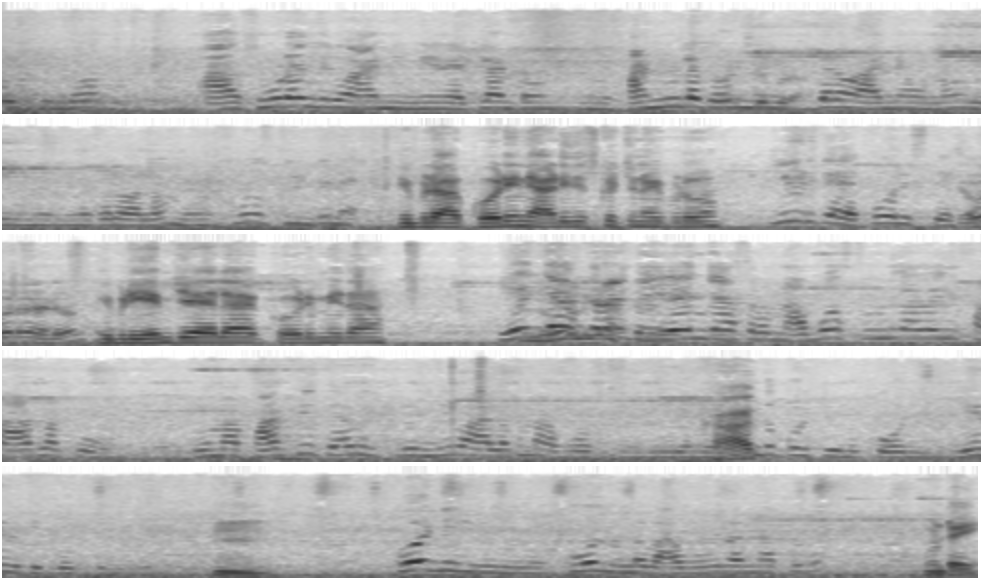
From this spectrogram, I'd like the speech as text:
వచ్చిందో ఆ చూడండి వాడిని మేము ఎట్లా అంటాం? పండ్ల తోడు మేము ఇద్దరం ఆడనే ఉన్నాం మిగల వాళ్ళం మేము చూస్తుంటేనే. ఇప్పుడు ఆ కోడిని ఆడి తీసుకొచ్చినావు ఇప్పుడు? ఈడికే పోలీస్ స్టేషన్. ఇప్పుడు ఏం చేయాలి కోడి మీద? ఏం చేస్తారంటే ఏం చేస్తారు? నవ్వు వస్తుంది కదా ఈ సార్లకు. ఈ మా పరిస్థితి ఏమో ఇట్లుంది వాళ్ళకు నవ్వు వస్తుంది. ఎందుకు కొట్టింది కోడి ఏమిటి కొట్టింది. కోడిని కోళ్ళు ఉండవు ఆ ఊరు అన్నప్పుడు ఉంటాయి.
